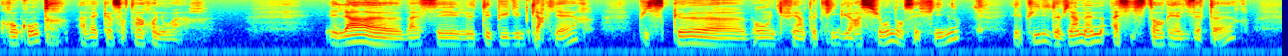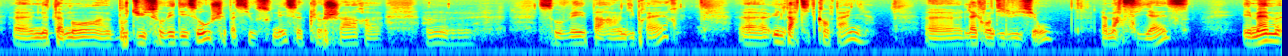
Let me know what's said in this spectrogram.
rencontre avec un certain Renoir. Et là, bah, c'est le début d'une carrière puisque euh, il fait un peu de figuration dans ses films, et puis il devient même assistant réalisateur, euh, notamment euh, Boudu sauvé des eaux, je ne sais pas si vous vous souvenez, ce clochard hein, sauvé par un libraire, une partie de campagne, La Grande Illusion, La Marseillaise, et même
